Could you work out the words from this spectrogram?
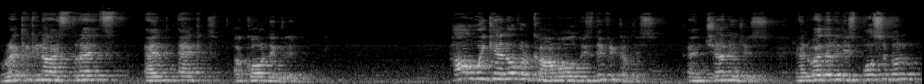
recognize threats, and act accordingly. How we can overcome all these difficulties and challenges, and whether it is possible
